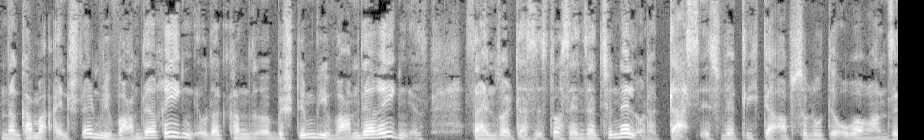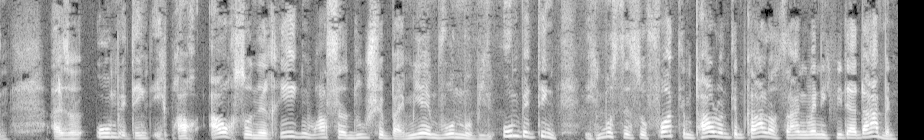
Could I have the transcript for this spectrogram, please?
Und dann kann man einstellen, wie warm der Regen oder kann bestimmen, wie warm der Regen ist, sein soll. Das ist doch sensationell. Oder das ist wirklich der absolute Oberwahnsinn. Also unbedingt, ich brauche auch so eine Regenwasserdusche bei mir im Wohnmobil. Unbedingt. Ich muss das sofort dem Paul und dem Carlos sagen, wenn ich wieder da bin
